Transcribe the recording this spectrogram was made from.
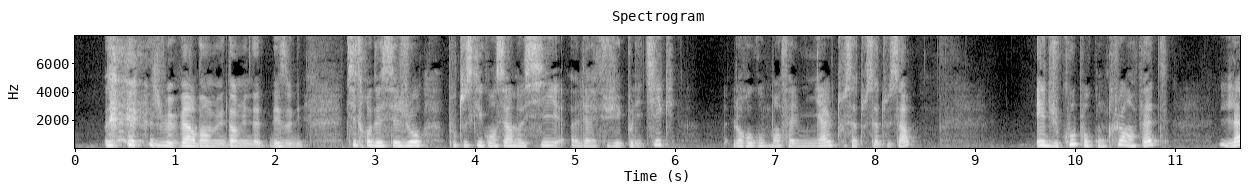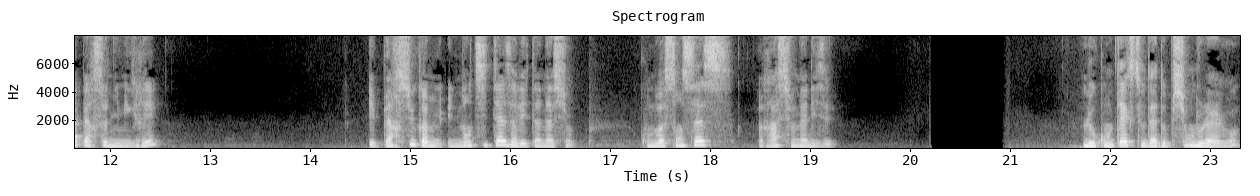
Je me perds dans mes, dans mes notes, désolé. Titre de séjour pour tout ce qui concerne aussi euh, les réfugiés politiques, le regroupement familial, tout ça, tout ça, tout ça. Et du coup, pour conclure, en fait, la personne immigrée est perçue comme une antithèse à l'État-nation, qu'on doit sans cesse rationaliser. Le contexte d'adoption de la loi.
